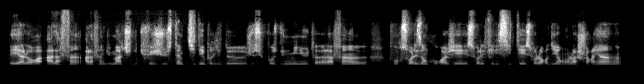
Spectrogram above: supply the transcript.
Et alors à la fin, à la fin du match, tu fais juste un petit débrief de, je suppose, d'une minute à la fin pour soit les encourager, soit les féliciter, soit leur dire on lâche rien.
